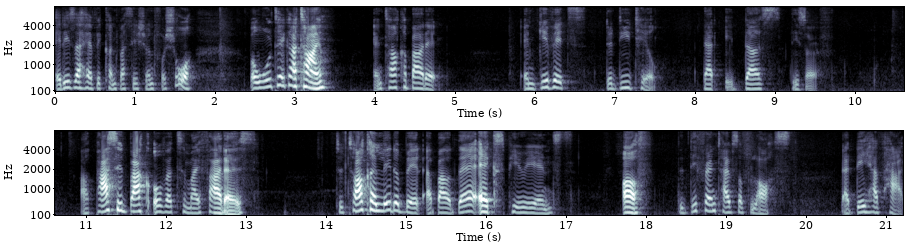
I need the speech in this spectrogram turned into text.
It is a heavy conversation for sure, but we'll take our time and talk about it and give it the detail that it does deserve. I'll pass it back over to my fathers to talk a little bit about their experience of the different types of loss that they have had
